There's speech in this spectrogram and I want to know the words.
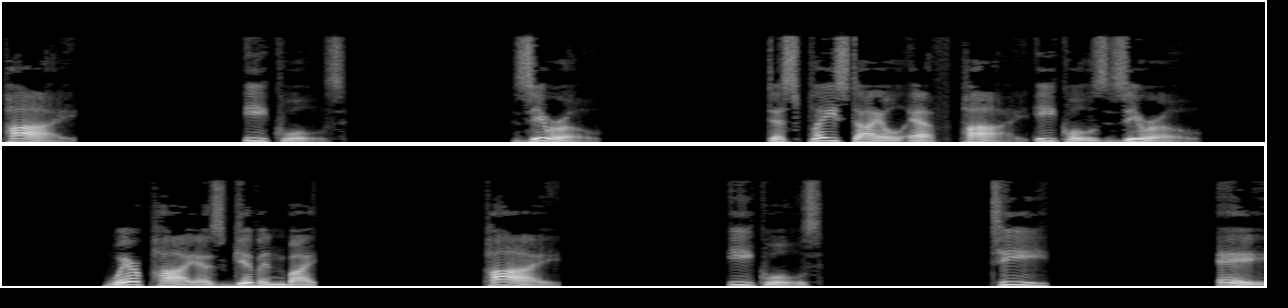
pi equals 0 display style f pi equals 0 where pi is given by pi equals t a.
